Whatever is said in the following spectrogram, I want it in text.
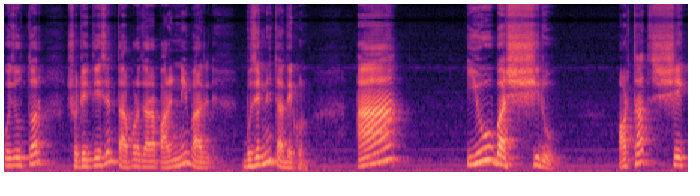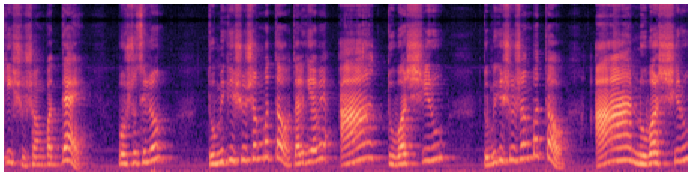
কুইজের উত্তর সঠিক দিয়েছেন, তারপরে যারা পারেননি বা বুঝেননি তা দেখুন। আ, ইউ বা শিরু, অর্থাৎ সে কি সুসংবাদ দেয়? প্রশ্ন ছিল তুমি কি সুসংবাদ দাও? তাহলে কী হবে? আ তুবাসিরু তুমি কি সুসংবাদ দাও? আ নুবাসিরু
